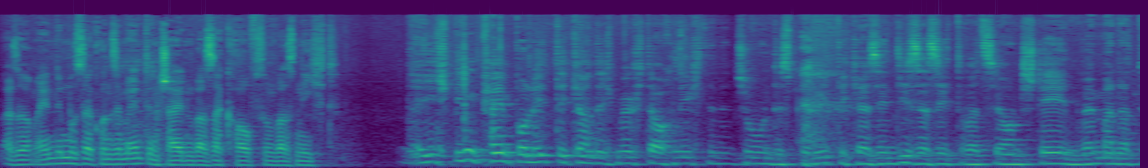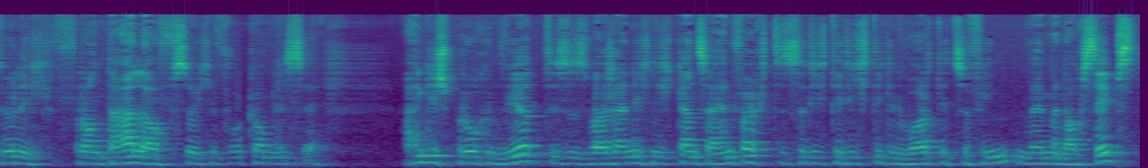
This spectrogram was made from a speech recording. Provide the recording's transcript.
also am Ende muss der Konsument entscheiden, was er kauft und was nicht. Ich bin kein Politiker und ich möchte auch nicht in den Schuhen des Politikers in dieser Situation stehen. Wenn man natürlich frontal auf solche Vorkommnisse angesprochen wird, ist es wahrscheinlich nicht ganz einfach, die richtigen Worte zu finden, wenn man auch selbst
